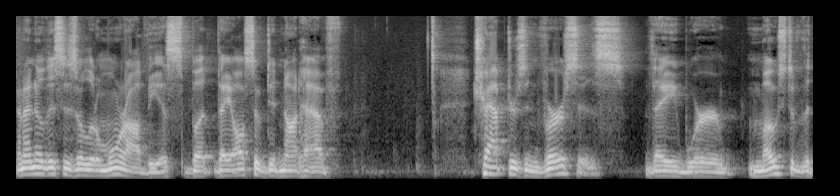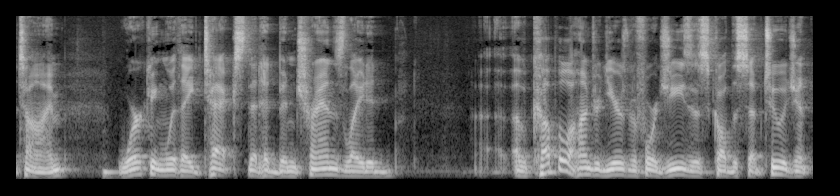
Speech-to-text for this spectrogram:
and I know this is a little more obvious, but they also did not have chapters and verses. They were most of the time working with a text that had been translated uh, a couple of hundred years before Jesus called the Septuagint.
